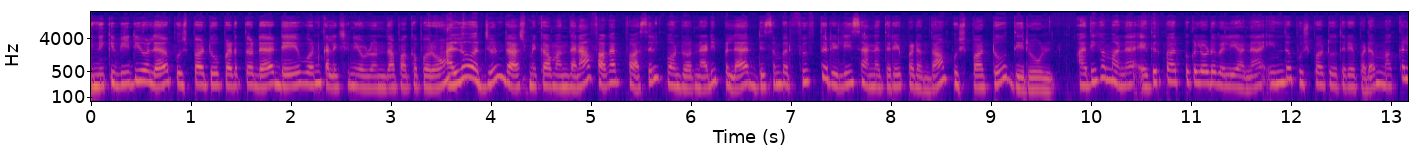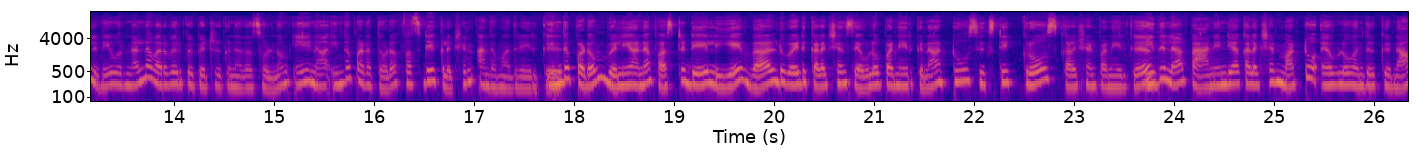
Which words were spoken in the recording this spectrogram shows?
இன்னைக்கு வீடியோல புஷ்பா டூ படத்தோட டே ஒன் கலெக்ஷன் எவ்வளோன்னு தான் பார்க்க போறோம். அல்லு அர்ஜுன் ராஷ்மிகா மந்தனா ஃபகத் ஃபாசில் போன்றோர் நடிப்புல டிசம்பர் ஃபிஃப்த் ரிலீஸ் ஆன திரைப்படம் தான் புஷ்பா டூ தி ரோல். அதிகமான எதிர்பார்ப்புகளோடு வெளியான இந்த புஷ்பா டூ திரைப்படம் மக்களிடையே ஒரு நல்ல வரவேற்பை பெற்றிருக்குன்னு தான் சொல்லணும். ஏன்னா இந்த படத்தோட ஃபர்ஸ்ட் டே கலெக்ஷன் அந்த மாதிரி இருக்கு. இந்த படம் வெளியான ஃபர்ஸ்ட் டேலயே வேர்ல்டு வைடு கலெக்ஷன்ஸ் எவ்வளோ பண்ணியிருக்குன்னா டூ சிக்ஸ்டி க்ரோஸ் கலெக்ஷன் பண்ணியிருக்கு. இதுல பேன் இந்தியா கலெக்ஷன் மட்டும் எவ்வளோ வந்திருக்குன்னா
